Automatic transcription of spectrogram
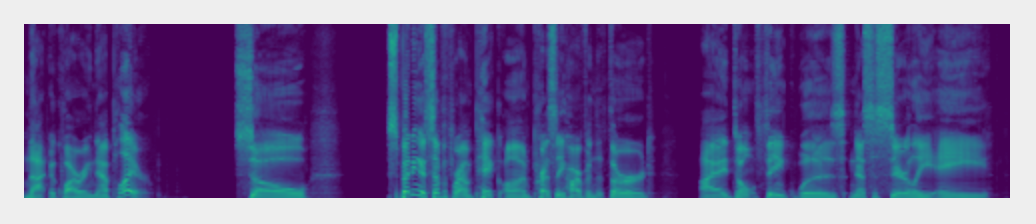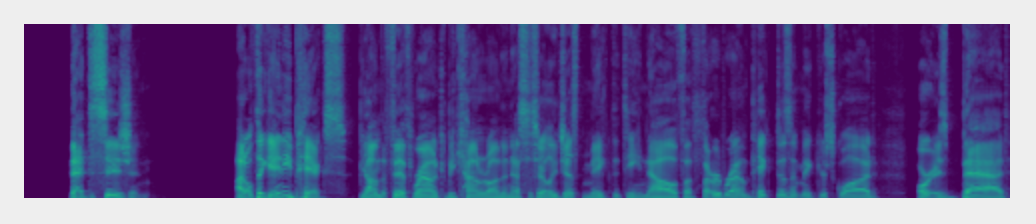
not acquiring that player. So, spending a seventh round pick on Presley Harvin III, I don't think was necessarily a bad decision. I don't think any picks beyond the fifth round can be counted on to necessarily just make the team. Now, if a third round pick doesn't make your squad or is bad,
